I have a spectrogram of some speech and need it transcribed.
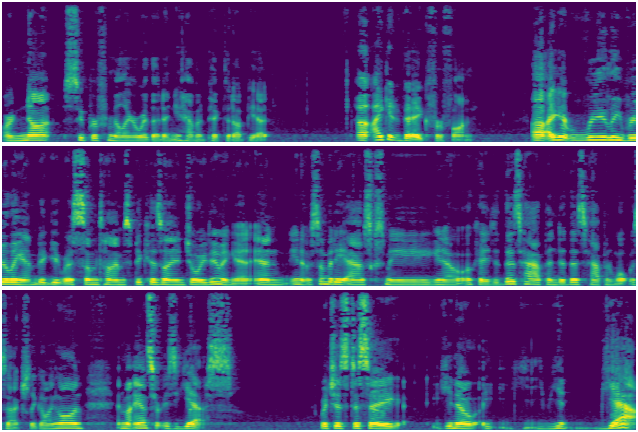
are not super familiar with it and you haven't picked it up yet. Uh, I get vague for fun. Uh, I get really, really ambiguous sometimes because I enjoy doing it. And, you know, somebody asks me, you know, okay, did this happen? Did this happen? What was actually going on? And my answer is yes. Which is to say, you know, yeah,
